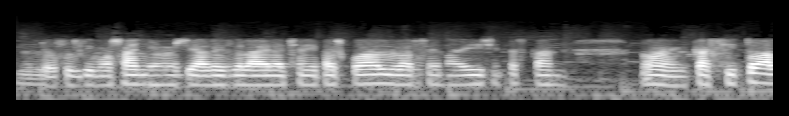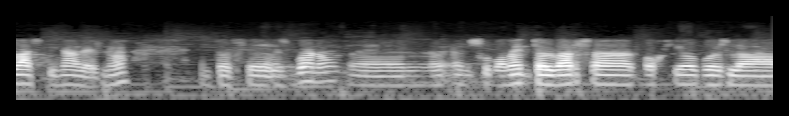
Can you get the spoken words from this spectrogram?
los últimos años, ya desde la era Xavi Pascual, Barça y Madrid siempre están en casi todas las finales, ¿no? Entonces, bueno, en, su momento el Barça cogió pues la,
